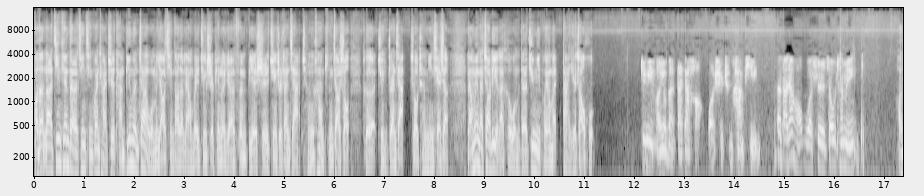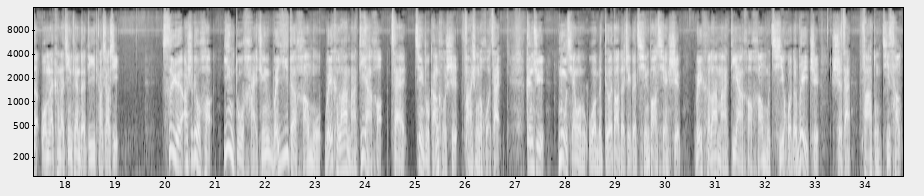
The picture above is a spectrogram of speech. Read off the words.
好的，那今天的军情观察之谈兵论战，我们邀请到的两位军事评论员分别是军事专家陈汉平教授和军事专家周成明先生。两位呢，照例来和我们的军迷朋友们打一个招呼。军迷朋友们，大家好，我是陈汉平。那大家好，我是周成明。好的，我们来看到今天的第一条消息：四月二十六号，印度海军唯一的航母维克拉玛蒂亚号在进入港口时发生了火灾。根据目前我们我们得到的这个情报显示，维克拉玛蒂亚号航母起火的位置是在发动机舱。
